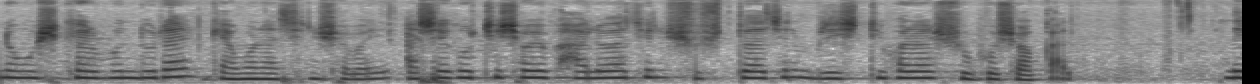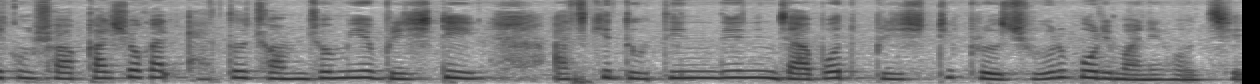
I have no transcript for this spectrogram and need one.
নমস্কার বন্ধুরা, কেমন আছেন সবাই? আশা করছি সবাই ভালো আছেন, সুস্থ আছেন, বৃষ্টি ভরার শুভ সকাল। দেখুন, সকাল সকাল এত ঝমঝমিয়ে বৃষ্টি, আজকে দু তিন দিন যাবৎ বৃষ্টি প্রচুর পরিমাণে হচ্ছে।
